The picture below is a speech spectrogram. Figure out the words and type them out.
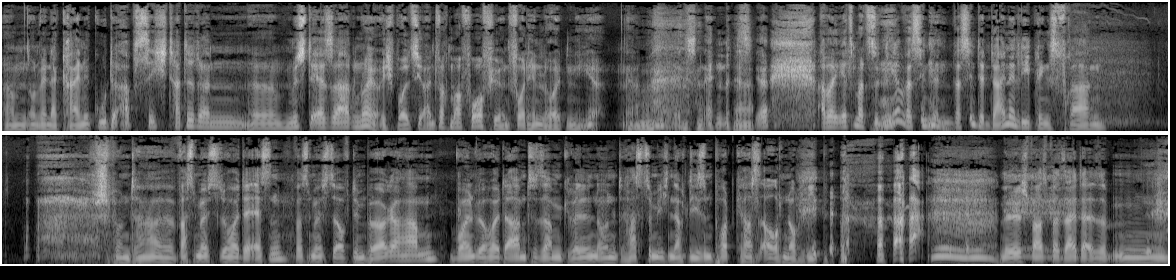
Ähm, und wenn er keine gute Absicht hatte, dann äh, müsste er sagen, naja, ich wollte sie einfach mal vorführen vor den Leuten hier. Ja, letzten Endes. Ja. ja. Aber jetzt mal zu dir, was sind denn, was sind denn deine Lieblingsfragen? Spontan. Was möchtest du heute essen? Was möchtest du auf dem Burger haben? Wollen wir heute Abend zusammen grillen? Und hast du mich nach diesem Podcast auch noch lieb? Nö, Spaß beiseite. Also mm,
